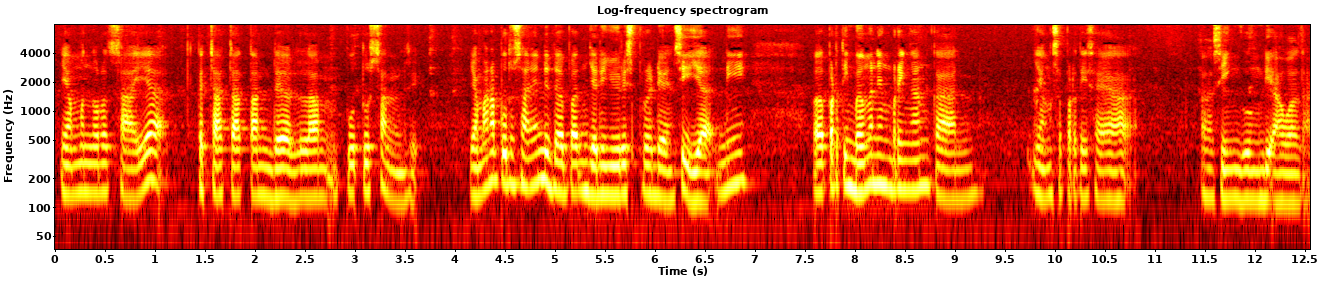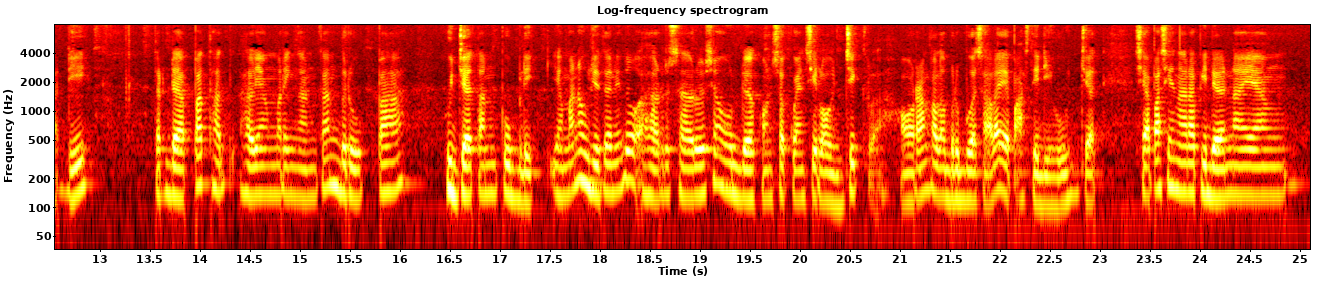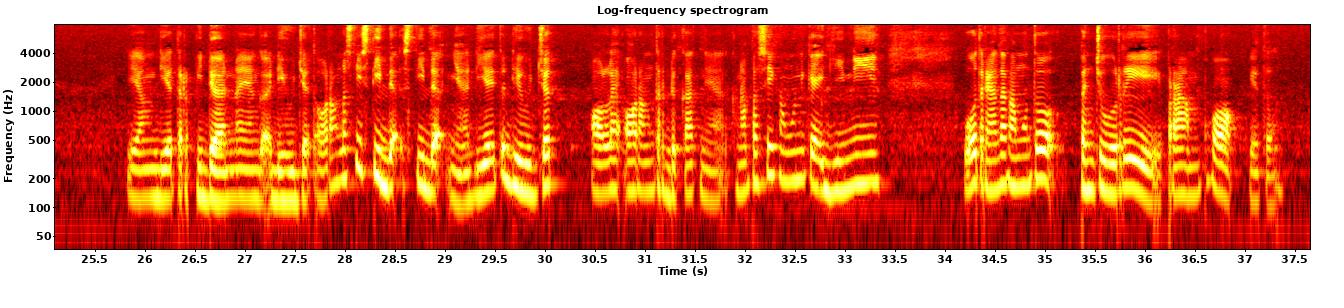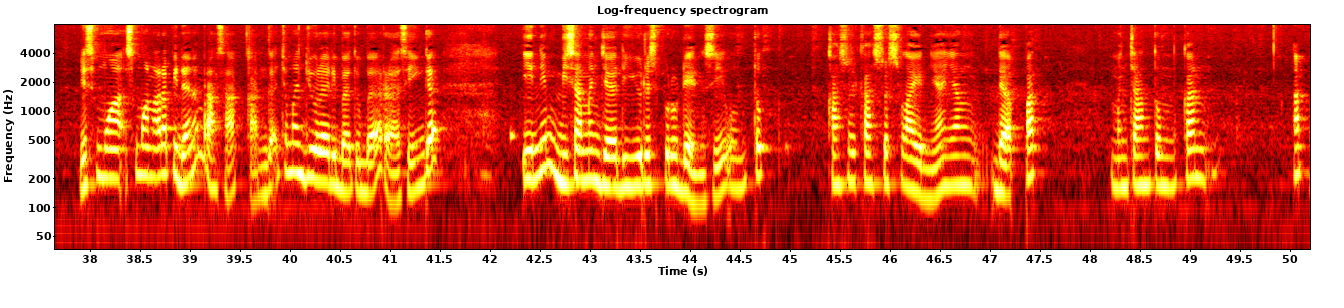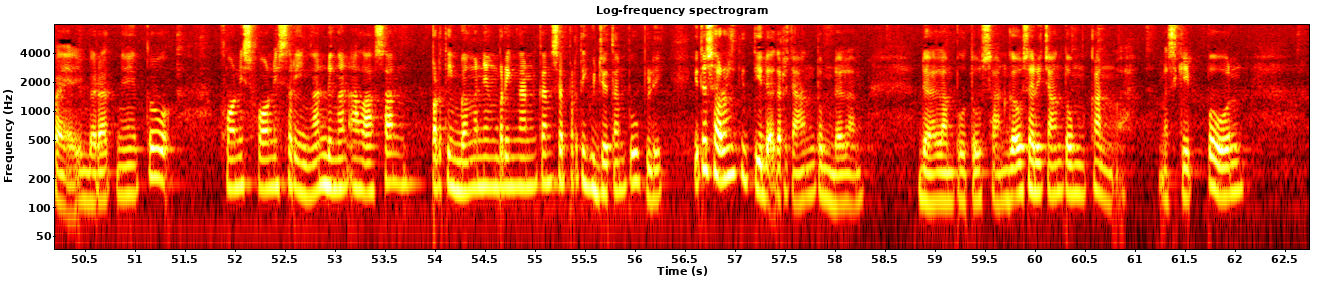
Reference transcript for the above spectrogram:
yang menurut saya kecacatan dalam putusan sih. Yang mana putusannya ini dapat menjadi jurisprudensi yakni e, pertimbangan yang meringankan yang seperti saya e, singgung di awal tadi terdapat hal yang meringankan berupa hujatan publik. Yang mana hujatan itu harus harusnya udah konsekuensi logik lah. Orang kalau berbuat salah ya pasti dihujat. Siapa sih narapidana yang yang dia terpidana yang gak dihujat orang? Mesti setidak setidaknya dia itu dihujat oleh orang terdekatnya. Kenapa sih kamu ini kayak gini? Oh ternyata kamu tuh pencuri perampok gitu. Ya semua semua narapidana merasakan. Gak cuma jual di batu bara sehingga ini bisa menjadi jurisprudensi untuk kasus-kasus lainnya yang dapat mencantumkan apa ya ibaratnya itu vonis-vonis ringan dengan alasan pertimbangan yang meringankan seperti hujatan publik itu seharusnya tidak tercantum dalam dalam putusan. Gak usah dicantumkan lah. Meskipun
